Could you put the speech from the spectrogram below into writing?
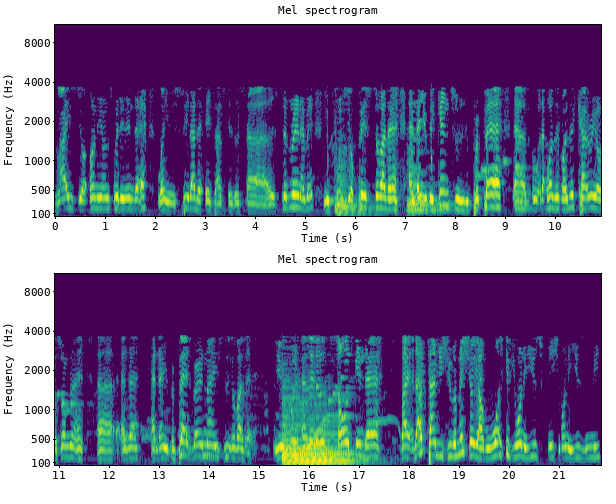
slice your onions, put it in there. When you see that it's, it's uh, simmering a bit, you put your paste over there, and then you begin to prepare, uh, what's it called, it curry or something, uh, and then, and then you prepare it very nicely over there. You put a little salt in there, by that time, you should make sure you have washed. If you want to use fish, you want to use meat,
